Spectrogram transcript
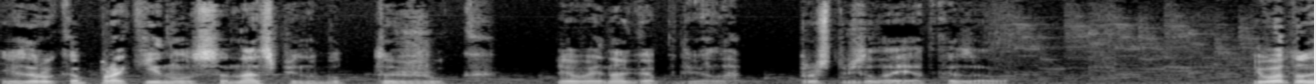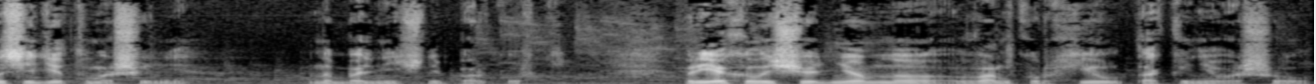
и вдруг опрокинулся на спину, будто жук. Левая нога подвела. Просто взяла и отказала. И вот он сидит в машине на больничной парковке. Приехал еще днем, но в Анкурхилл так и не вошел.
